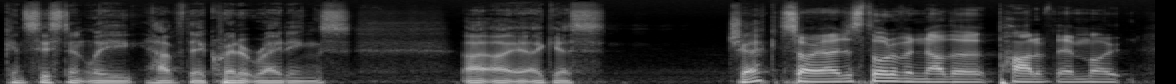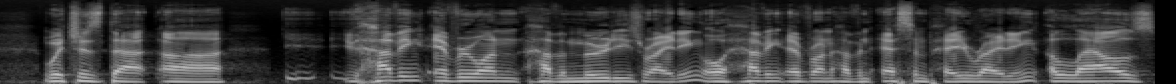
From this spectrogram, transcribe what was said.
consistently have their credit ratings, uh, I, I guess, checked. Sorry, I just thought of another part of their moat, which is that uh, having everyone have a Moody's rating or having everyone have an S and P rating allows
